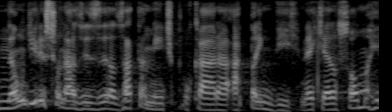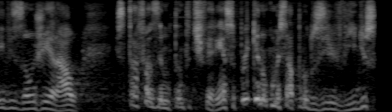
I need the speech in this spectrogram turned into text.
não direcionados exatamente para o cara aprender, né, que era só uma revisão geral, está fazendo tanta diferença, por que não começar a produzir vídeos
